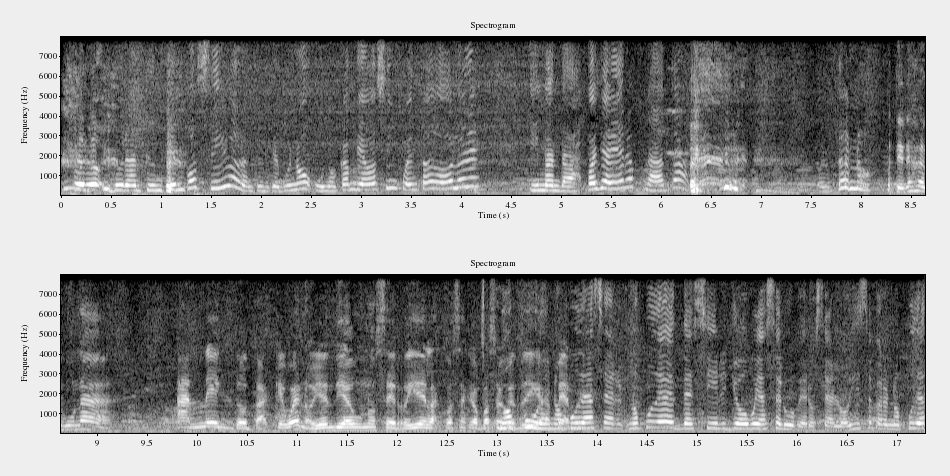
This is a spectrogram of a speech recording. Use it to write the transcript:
Pero durante un tiempo sí, durante un tiempo uno, uno cambiaba 50 dólares y mandabas para allá y era plata. Ahorita no. ¿Tienes alguna anécdota? Que bueno, hoy en día uno se ríe de las cosas que pasan. No que digas, pude, no pude hacer, no pude decir yo voy a hacer Uber, o sea, lo hice, pero no pude,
